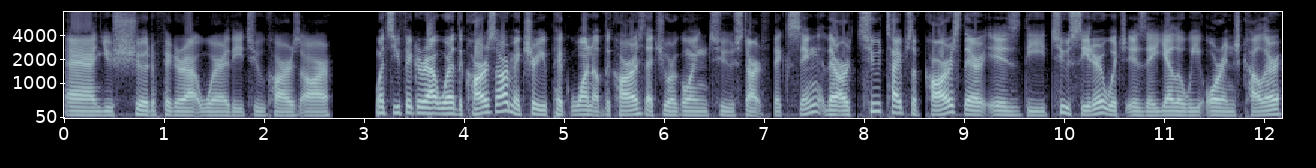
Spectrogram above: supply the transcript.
and you should figure out where the two cars are. Once you figure out where the cars are, make sure you pick one of the cars that you are going to start fixing. There are two types of cars. There is the two-seater, which is a yellowy orange color.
